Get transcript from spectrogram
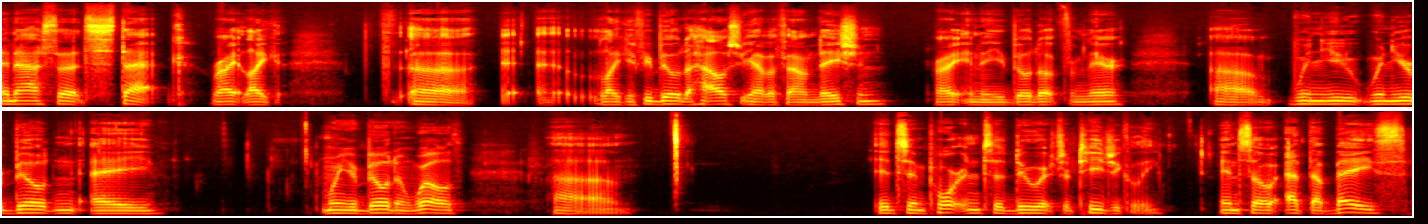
an asset stack, right? Like, uh, like if you build a house, you have a foundation, right, and then you build up from there. Um, when you when you're building a when you're building wealth, uh, it's important to do it strategically. And so, at the base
